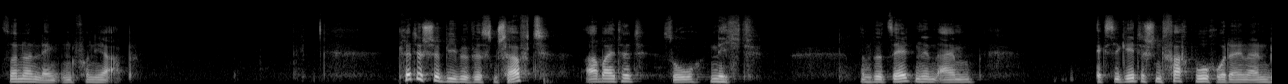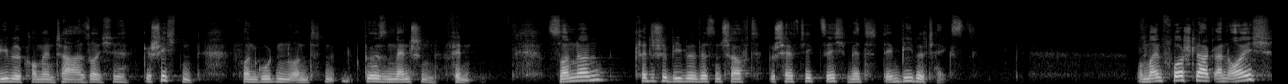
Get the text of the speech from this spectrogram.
sondern lenken von ihr ab. Kritische Bibelwissenschaft arbeitet so nicht. Man wird selten in einem exegetischen Fachbuch oder in einem Bibelkommentar solche Geschichten von guten und bösen Menschen finden, sondern kritische Bibelwissenschaft beschäftigt sich mit dem Bibeltext. Und mein Vorschlag an euch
